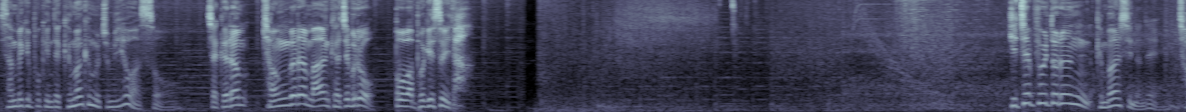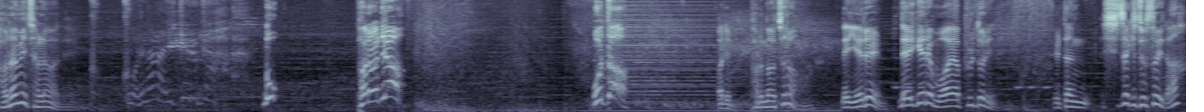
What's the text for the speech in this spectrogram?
300개 뽑기인데 그만큼을 좀 해왔어. 자 그럼 경건한 마음가짐으로 뽑아보겠습니다 기체 풀돌은 금방 할 수 있는데 저람이 잘 나와야 돼. 너 바로 아냐? 왔다. 아니 바로 나왔잖아. 내 얘를 네 개를 모아야 풀돌이네. 일단 시작해줬소이다.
